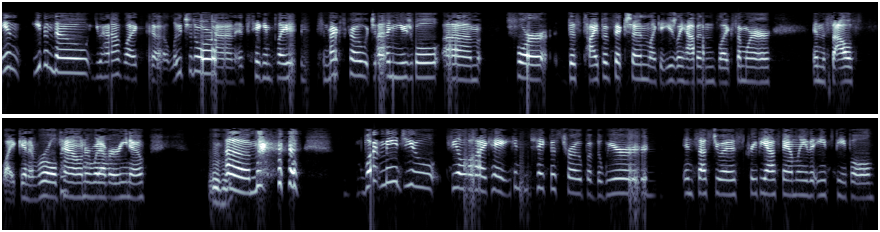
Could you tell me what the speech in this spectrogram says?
in even though you have like a luchador and it's taking place in Mexico, which is unusual um, for this type of fiction. Like it usually happens like somewhere in the South, like in a rural town or whatever, you know. hmm Um, what made you feel like, hey, you can take this trope of the weird, incestuous, creepy ass family that eats people,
